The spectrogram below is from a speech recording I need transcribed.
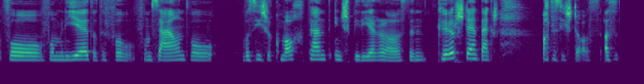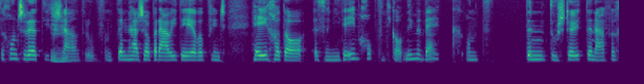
vom, vom Lied oder vom, vom Sound, wo, wo sie schon gemacht haben, inspirieren lassen. Dann hörst du und denkst, ach, das ist das. Also da kommst du relativ mhm. schnell drauf. Und dann hast du aber auch Ideen, wo du findest, hey, ich habe da so eine Idee im Kopf und die geht nicht mehr weg. Und dann tust du dann einfach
